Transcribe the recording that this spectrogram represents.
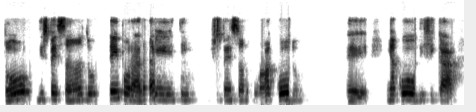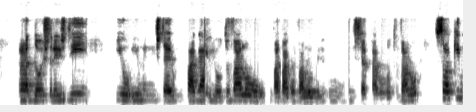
Estou dispensando temporariamente, dispensando com acordo, é, em acordo de ficar para dois, três dias e o, e o Ministério pagar aquele outro valor, paga um valor, o Ministério paga outro valor. Só que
